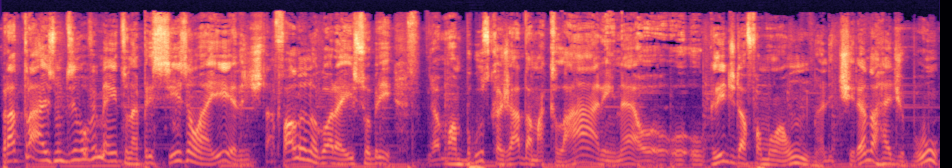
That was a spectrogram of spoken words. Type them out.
para trás no desenvolvimento, né? Precisam aí, a gente tá falando agora aí sobre uma busca já da McLaren, né? O, o, o grid da Fórmula 1, ali tirando a Red Bull,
